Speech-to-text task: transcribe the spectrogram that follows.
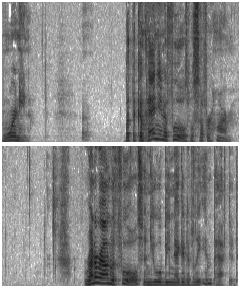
warning. But the companion of fools will suffer harm. Run around with fools and you will be negatively impacted.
